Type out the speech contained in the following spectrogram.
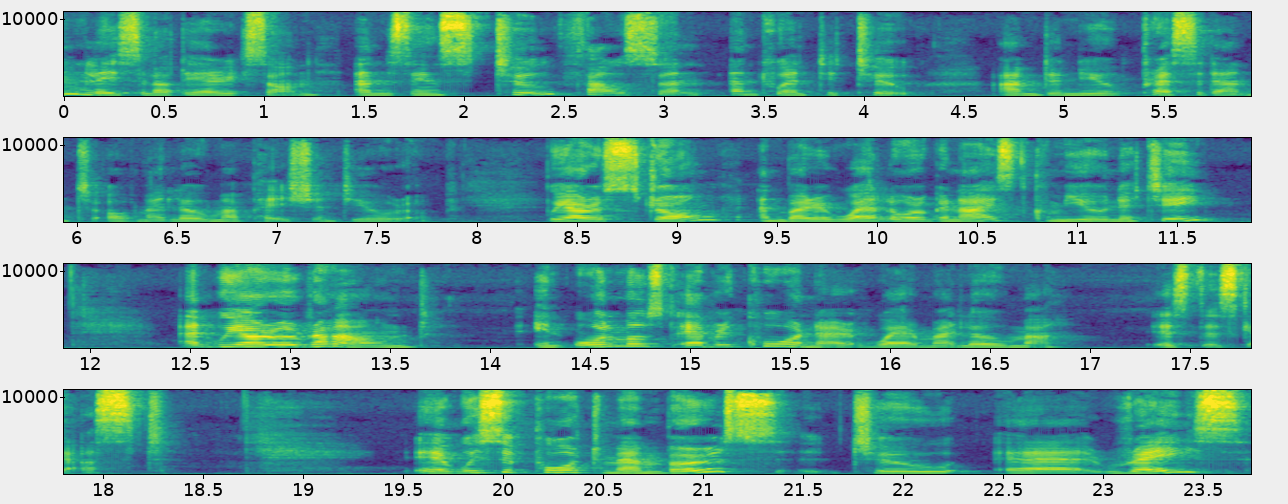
I'm Liselott Eriksson and since 2022 I'm the new president of Myeloma Patient Europe. We are a strong and very well organized community and we are around in almost every corner where myeloma is discussed. Uh, we support members to uh, raise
